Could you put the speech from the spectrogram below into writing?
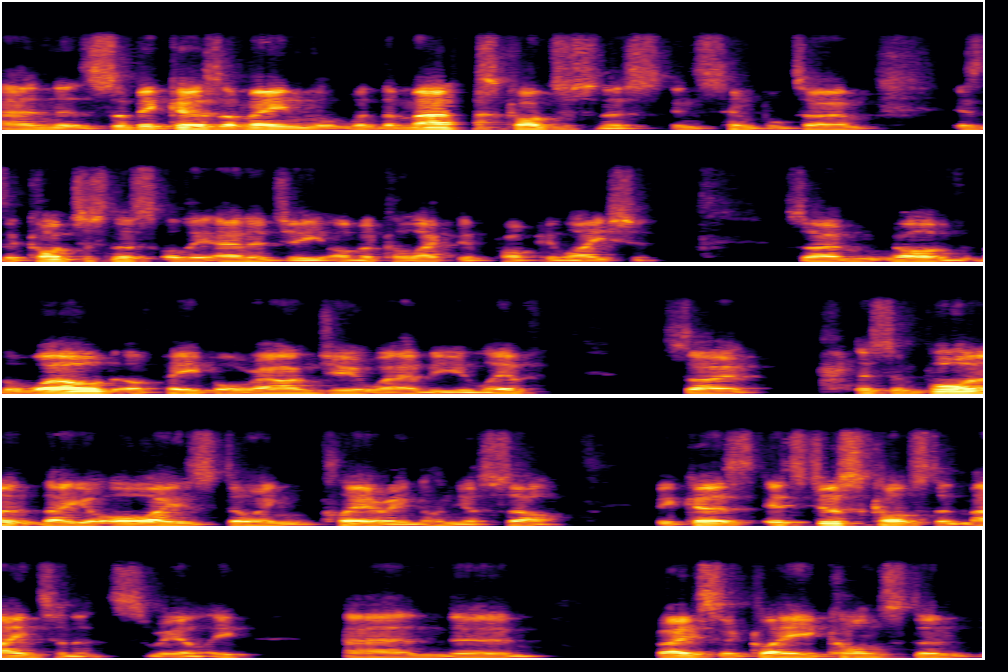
and so because I mean, with the mass consciousness in simple term is the consciousness or the energy of a collective population. So of the world of people around you, wherever you live. So it's important that you're always doing clearing on yourself because it's just constant maintenance really. And um, basically constant,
